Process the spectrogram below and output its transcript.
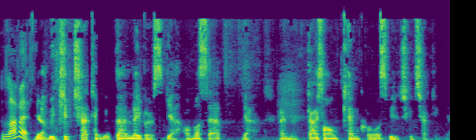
Love it. Yeah, we keep chatting with the neighbors. Yeah, on WhatsApp. Yeah, and Gai Fong came across. We keep chatting. Yeah.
